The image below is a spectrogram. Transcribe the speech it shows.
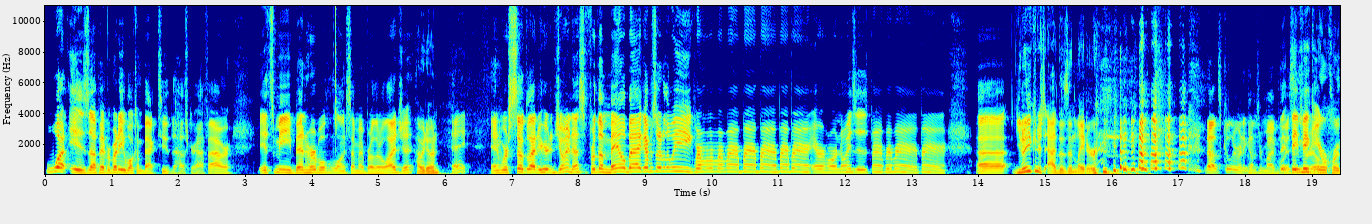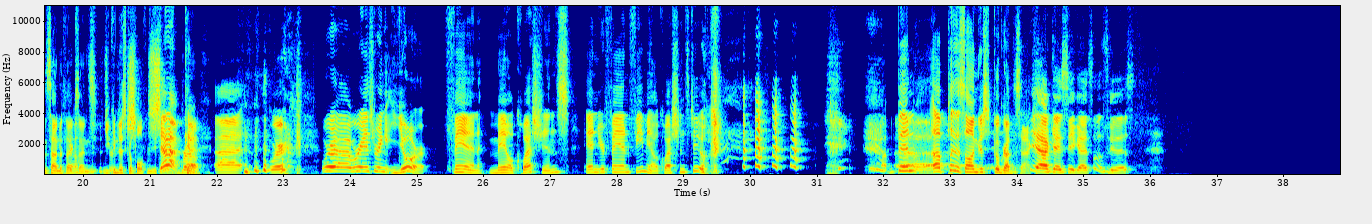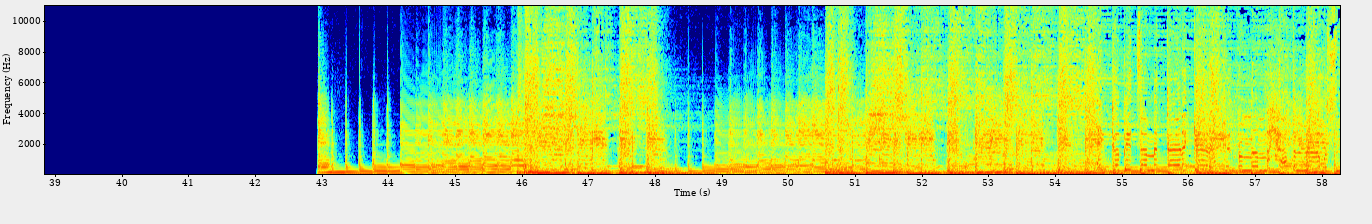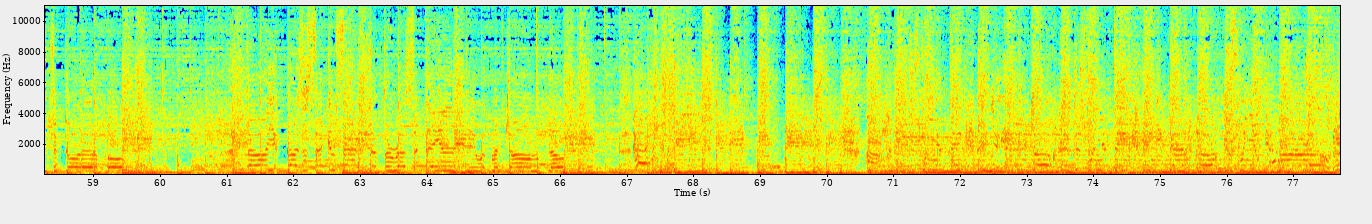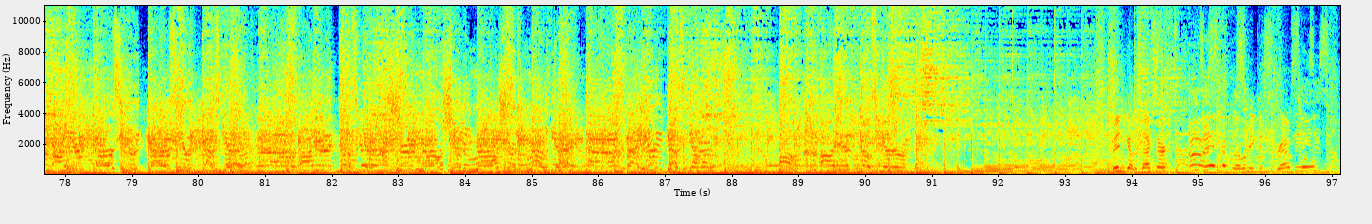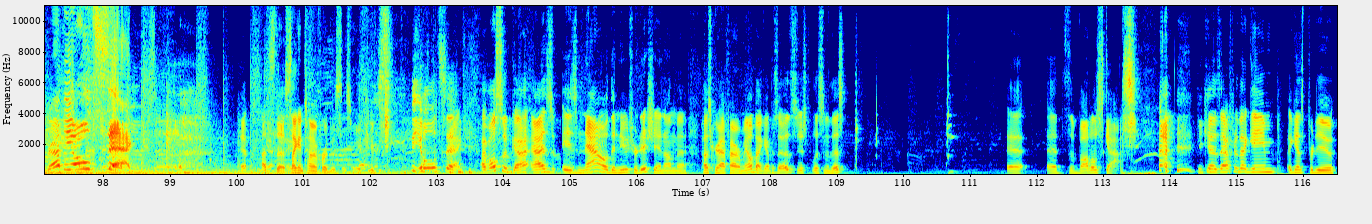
What is up, everybody? Welcome back to the Husker Half Hour. It's me, Ben Herbal, alongside my brother Elijah. How we doing? Hey. And we're so glad you're here to join us for the mailbag episode of the week. Air horn noises. Uh, You know you can just add those in later. no, it's cooler when it comes from my voice. they It's make real. air horn sound effects Oh, on. You can just go pull from YouTube. Shut up, bro. Okay. Uh, we're we're uh, we're answering your fan male questions and your fan female questions too. Ben, uh, play the song. Just go grab the sack. yeah. Okay. See you guys. Let's do this. Sack there? Oh, hey, yep. Let me just grab the old grab the old sack. Yep. That's yeah. the second time I've heard this this week. the old sack. I've also got, as is now the new tradition on the Husker Half Hour mailbag episodes. Just listen to this. Uh, it's a bottle of scotch. because after that game against Purdue,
